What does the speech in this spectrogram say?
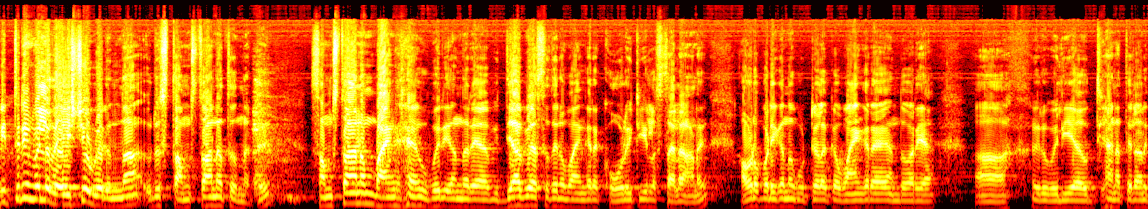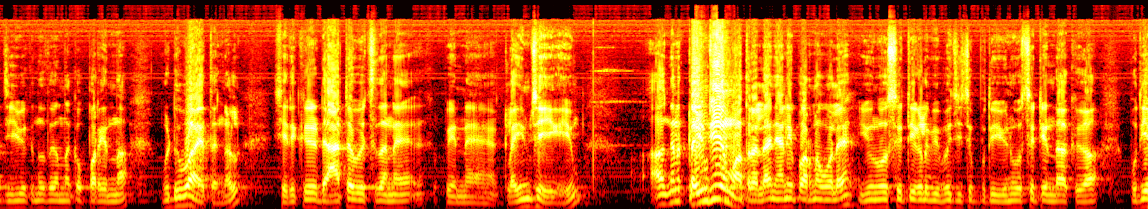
ഇത്രയും വലിയ റേഷ്യോ വരുന്ന ഒരു സംസ്ഥാനത്ത് നിന്നിട്ട് സംസ്ഥാനം ഭയങ്കര ഉപരി എന്താ പറയുക വിദ്യാഭ്യാസത്തിന് ഭയങ്കര ക്വാളിറ്റിയുള്ള സ്ഥലമാണ്. അവിടെ പഠിക്കുന്ന കുട്ടികളൊക്കെ ഭയങ്കര എന്താ പറയുക ഒരു വലിയ ഉദ്യാനത്തിലാണ് ജീവിക്കുന്നത് എന്നൊക്കെ പറയുന്ന വിടുവായത്തങ്ങൾ ശരിക്ക് ഡാറ്റ വെച്ച് തന്നെ പിന്നെ ക്ലെയിം ചെയ്യുകയും അങ്ങനെ ക്ലെയിം ചെയ്യാൻ മാത്രമല്ല ഞാൻ ഈ പറഞ്ഞ പോലെ യൂണിവേഴ്സിറ്റികൾ വിഭജിച്ച് പുതിയ യൂണിവേഴ്സിറ്റി ഉണ്ടാക്കുക പുതിയ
